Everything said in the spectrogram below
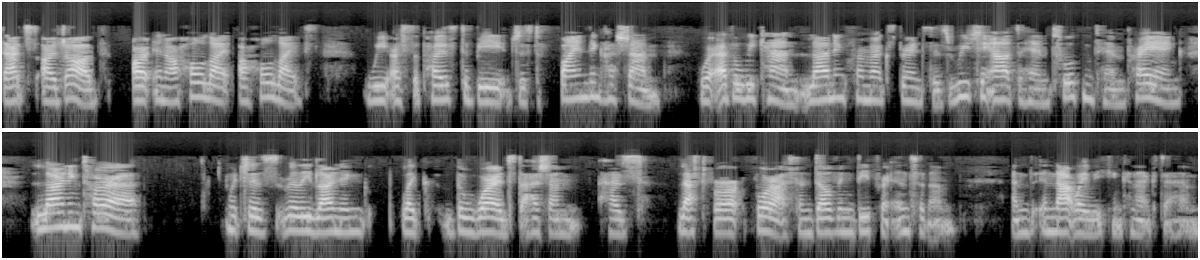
That's our job. Our, in our whole life, our whole lives, we are supposed to be just finding Hashem wherever we can, learning from our experiences, reaching out to Him, talking to Him, praying, learning Torah, which is really learning like the words that Hashem has left for for us and delving deeper into them And in that way, we can connect to Him.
